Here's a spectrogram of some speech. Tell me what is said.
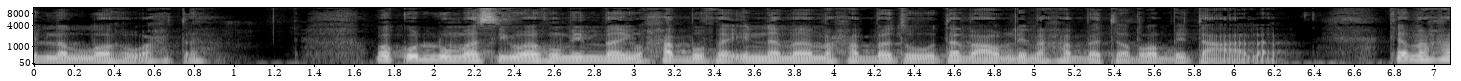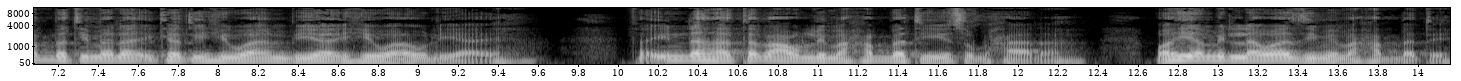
إلا الله وحده. وكل ما سواه مما يحب فإنما محبته تبع لمحبة الرب تعالى كمحبة ملائكته وأنبيائه وأوليائه فإنها تبع لمحبته سبحانه وهي من لوازم محبته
